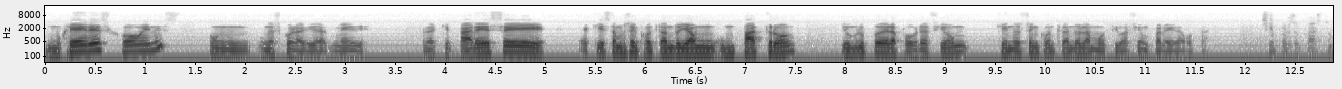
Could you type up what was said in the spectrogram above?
mujeres jóvenes con una escolaridad media. Para que parece, aquí estamos encontrando ya un, patrón de un grupo de la población que no está encontrando la motivación para ir a votar. Sí, por supuesto.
